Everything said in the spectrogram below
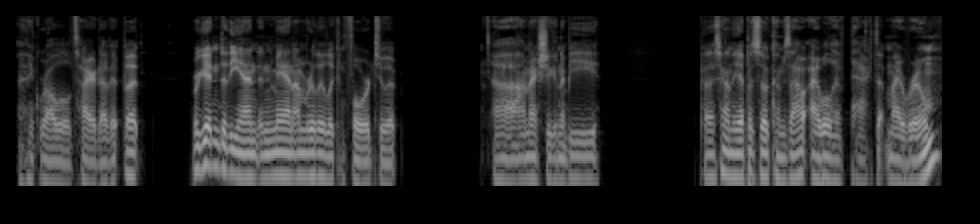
I think we're all a little tired of it. But we're getting to the end, and man, I'm really looking forward to it. Uh, I'm actually going to be, by the time the episode comes out, I will have packed up my room.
